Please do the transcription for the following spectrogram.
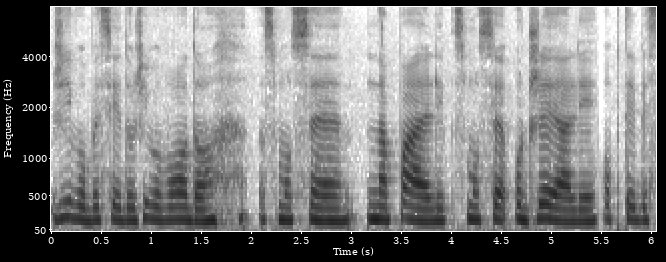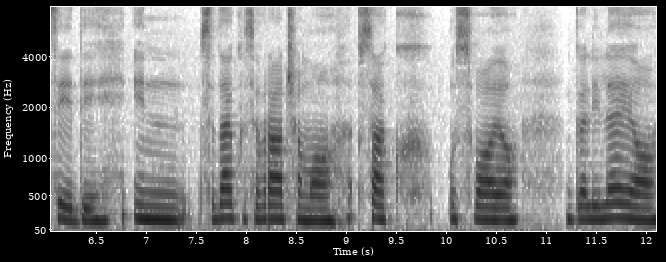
živo besedo, živo vodo, smo se napajali, smo se odžejali ob tej besedi. In sedaj, ko se vračamo vsak v svojo Galilejo,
